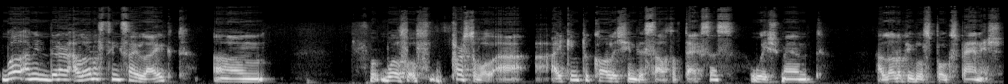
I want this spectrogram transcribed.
Well, I mean, there are a lot of things I liked. Um, well, first of all, uh, I came to college in the south of Texas, which meant a lot of people spoke Spanish.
